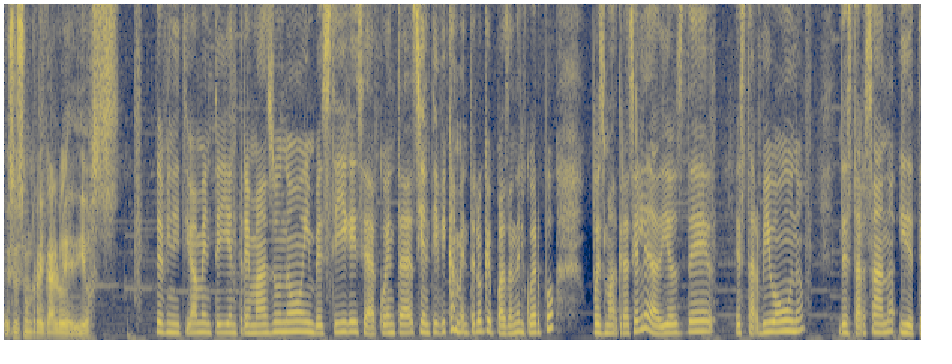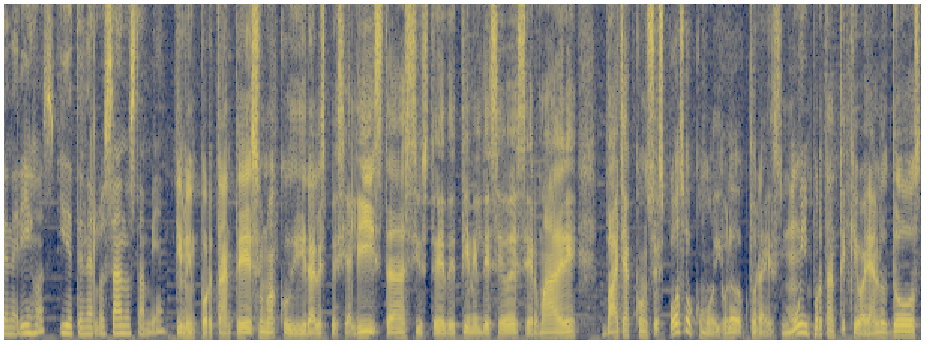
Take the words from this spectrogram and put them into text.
eso es un regalo de Dios. Definitivamente, y entre más uno investiga y se da cuenta científicamente lo que pasa en el cuerpo, pues más gracias le da a Dios de estar vivo uno de estar sano y de tener hijos y de tenerlos sanos también. Y lo importante es uno acudir al especialista, si usted tiene el deseo de ser madre, vaya con su esposo, como dijo la doctora, es muy importante que vayan los dos,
